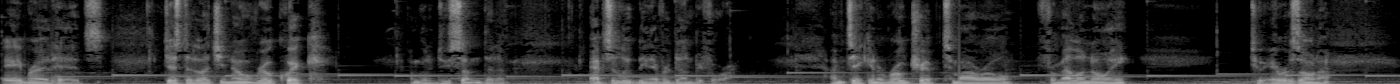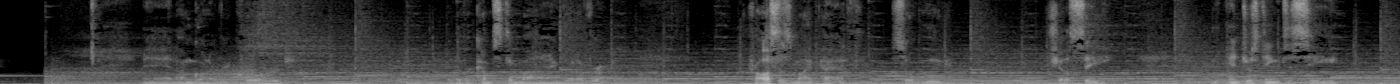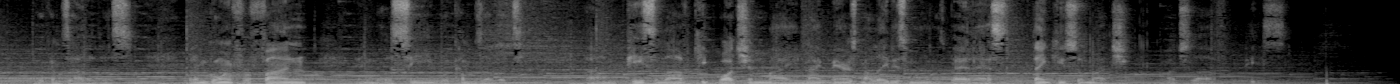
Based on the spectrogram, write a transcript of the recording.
Hey, Bradheads. Just to let you know real quick, I'm going to do something that I've absolutely never done before. I'm taking a road trip tomorrow from Illinois to Arizona. And I'm going to record whatever comes to mind, whatever crosses my path. So we shall see. Be interesting to see what comes out of this. But I'm going for fun, and we'll see what comes of it. Um, peace and love. Keep watching my nightmares. My latest movie was badass. Thank you so much. Much love.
